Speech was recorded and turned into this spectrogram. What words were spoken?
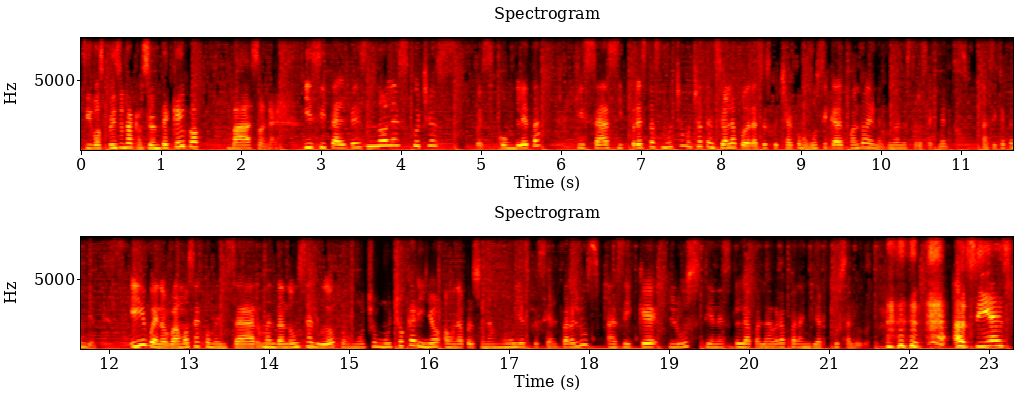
si vos pedís una canción de K-pop, va a sonar. Y si tal vez no la escuchas, pues, completa, quizás si prestas mucha, mucha atención la podrás escuchar como música de fondo en alguno de nuestros segmentos. Así que pendientes. Y bueno, vamos a comenzar mandando un saludo con mucho, mucho cariño a una persona muy especial para Luz. Así que Luz, tienes la palabra para enviar tu saludo. Así es.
